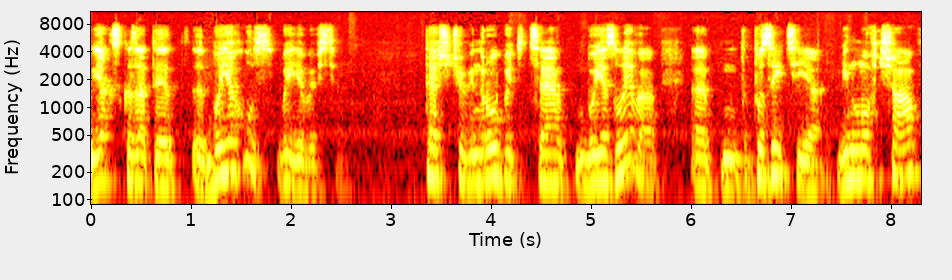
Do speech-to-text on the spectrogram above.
як сказати, боягуз виявився. Те, що він робить, це боязлива е, позиція. Він мовчав,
